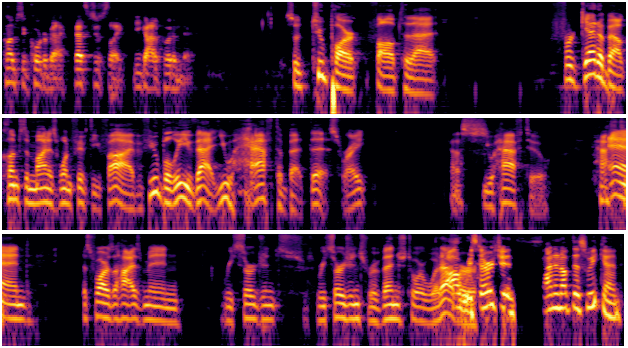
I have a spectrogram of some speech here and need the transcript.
Clemson quarterback. That's just like you got to put him there. So two part follow up to that forget about Clemson minus 155. If you believe that, you have to bet this, right? Yes. You have to. Have and to. as far as the Heisman resurgence, resurgence, revenge tour, whatever. Oh, resurgence. Signing up this weekend.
